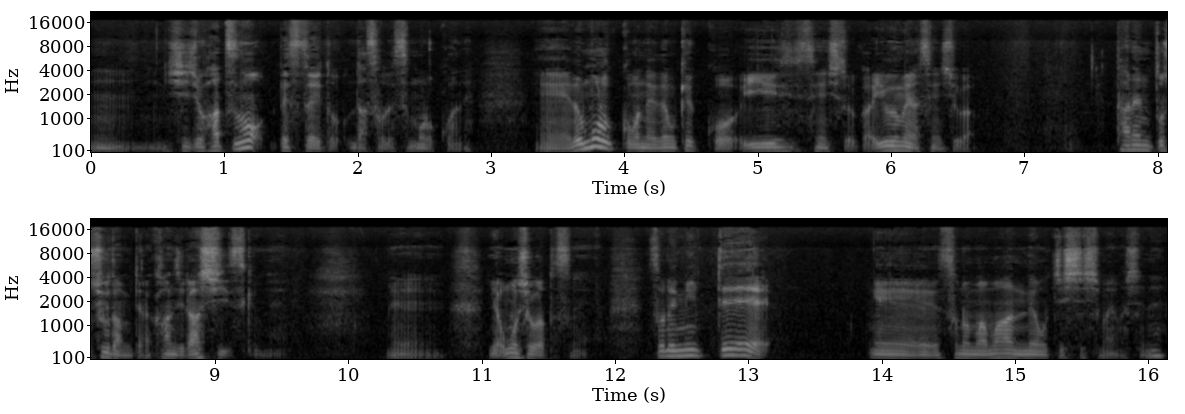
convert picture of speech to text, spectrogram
うん、史上初のベスト8だそうです、モロッコはね。えー、でモロッコもね、でも結構いい選手というか、有名な選手が、タレント集団みたいな感じらしいですけどね。えー、いや、面白かったですね。それ見て、えー、そのまま寝落ちしてしまいましてね。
